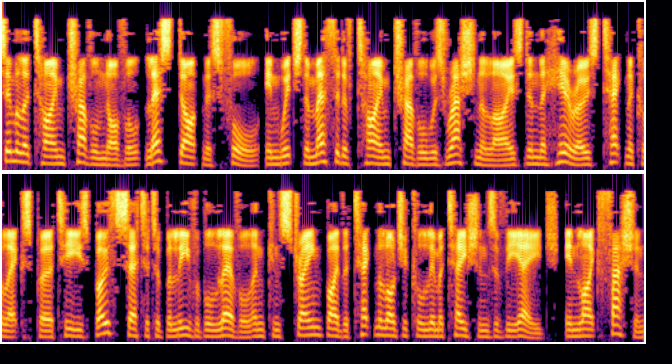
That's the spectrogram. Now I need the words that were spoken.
similar time travel novel Lest Darkness Fall in which the method of time travel was rationalized and the hero's technical expertise both set at a believable level and constrained by the technological limitations of the age. In like fashion,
